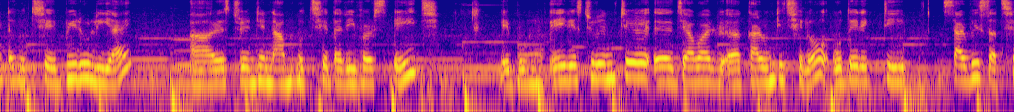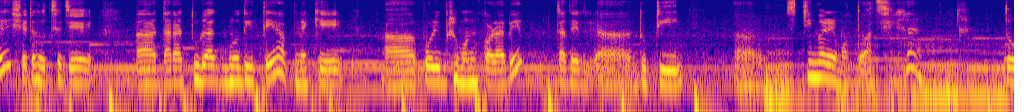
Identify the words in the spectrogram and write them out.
এটা হচ্ছে বিরুলিয়ায়। রেস্টুরেন্টের নাম হচ্ছে দ্য রিভার্স এইজ এবং এই রেস্টুরেন্টে যাওয়ার কারণটি ছিল ওদের একটি সার্ভিস আছে। সেটা হচ্ছে যে তারা তুরাগ নদীতে আপনাকে পরিভ্রমণ করাবে। তাদের দুটি স্টিমারের মতো আছে হ্যাঁ? তো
